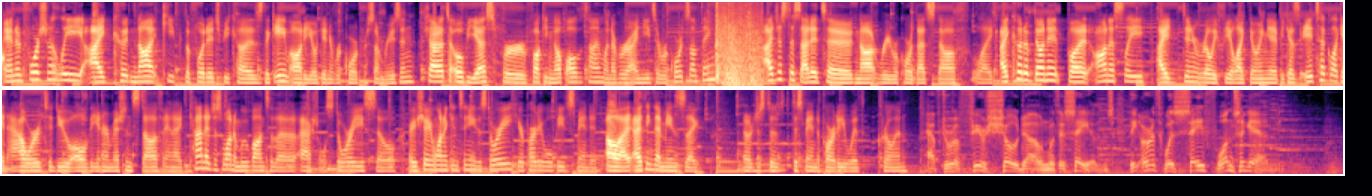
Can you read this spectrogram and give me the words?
And unfortunately, I could not keep the footage because the game audio didn't record for some reason. Shout out to OBS for fucking up all the time whenever I need to record something. I just decided to not re-record that stuff. Like, I could have done it, but honestly, I didn't really feel like doing it because it took like an hour to do all the intermission stuff, and I kind of just want to move on to the actual story, so are you sure you want to continue the story? Your party will be disbanded. Oh, I, I think that means like or just to disband a party with Krillin. After a fierce showdown with the Saiyans, the Earth was safe once again.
